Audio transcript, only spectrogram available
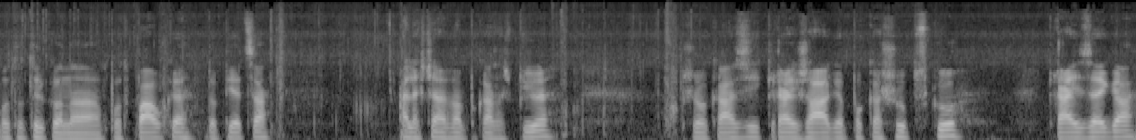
bo to tylko na podpałkę do pieca. Ale chciałem Wam pokazać piłę. Przy okazji, kraj żagę po kaszubsku, kraj zega,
